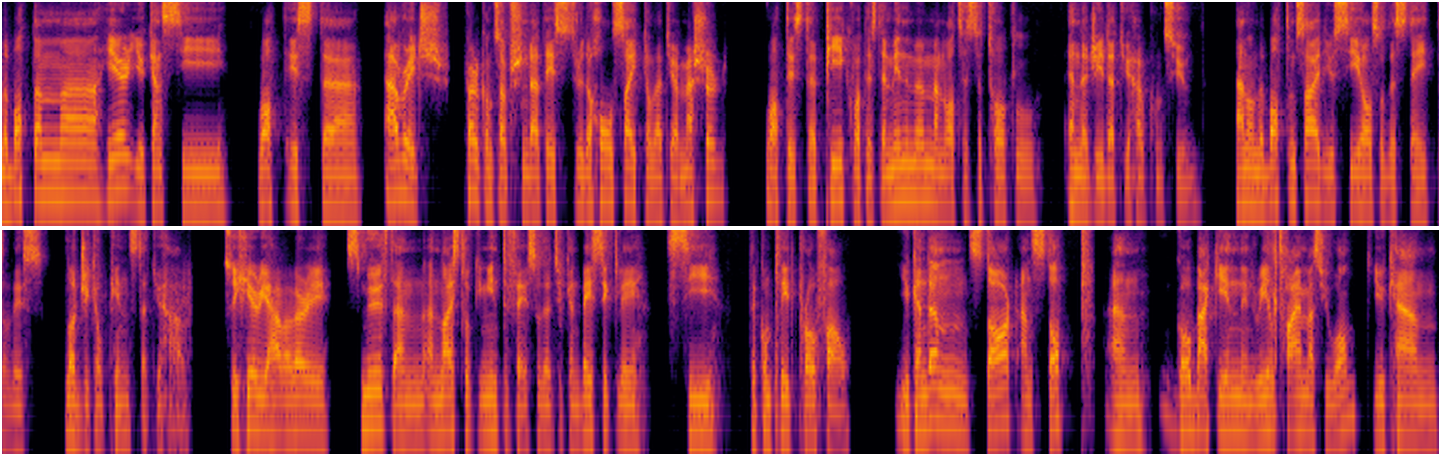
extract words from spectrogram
the bottom uh, here, you can see what is the average per consumption that is through the whole cycle that you have measured. What is the peak, what is the minimum, and what is the total energy that you have consumed. And on the bottom side, you see also the state of these logical pins that you have. So here you have a very smooth and, and nice looking interface so that you can basically see the complete profile. You can then start and stop and go back in in real time as you want. You can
